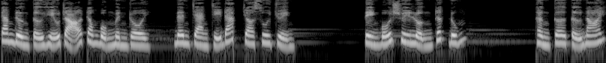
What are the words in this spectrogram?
Cam đường tự hiểu rõ trong bụng mình rồi, nên chàng chỉ đáp cho xuôi chuyện. Tiền bối suy luận rất đúng. Thần cơ tử nói.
